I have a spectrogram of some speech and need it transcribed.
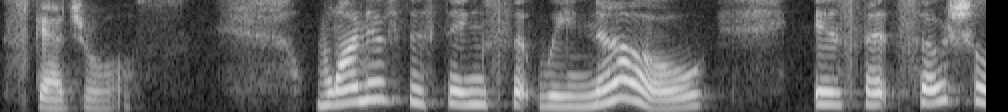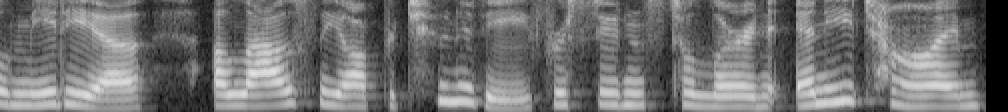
schedules. One of the things that we know is that social media allows the opportunity for students to learn anytime,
